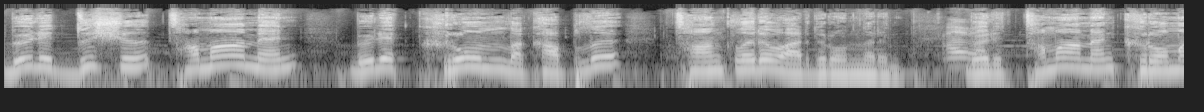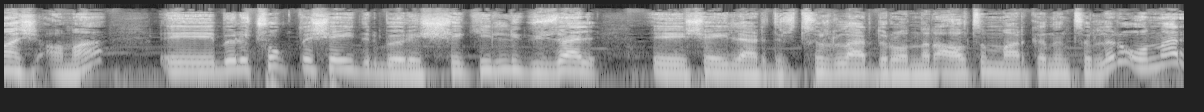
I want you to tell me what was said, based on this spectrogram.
Böyle dışı tamamen böyle kromla kaplı tankları vardır onların. Evet. Böyle tamamen kromaj ama e, böyle çok da şeydir böyle şekilli güzel e, şeylerdir tırlardır onlar altın markanın tırları onlar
